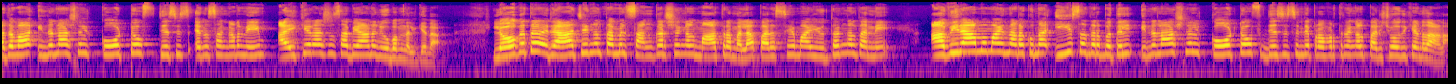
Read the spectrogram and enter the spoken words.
അഥവാ ഇന്റർനാഷണൽ കോർട്ട് ഓഫ് ജസ്റ്റിസ് എന്ന സംഘടനയും ഐക്യരാഷ്ട്രസഭയാണ് രൂപം നൽകിയത്. ലോകത്ത് രാജ്യങ്ങൾ തമ്മിൽ സംഘർഷങ്ങൾ മാത്രമല്ല പരസ്യമായ യുദ്ധങ്ങൾ തന്നെ അവിരാമമായി നടക്കുന്ന ഈ സന്ദർഭത്തിൽ ഇന്റർനാഷണൽ കോർട്ട് ഓഫ് ജസ്റ്റിസിന്റെ പ്രവർത്തനങ്ങൾ പരിശോധിക്കേണ്ടതാണ്.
